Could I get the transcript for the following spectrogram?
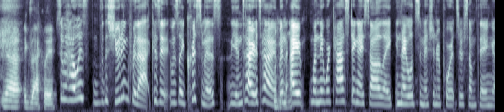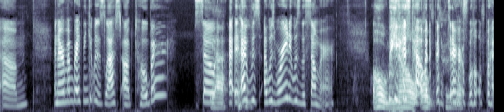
Yeah, exactly. So how was the shooting for that? Because it was like Christmas the entire time, mm-hmm. and I when they were casting, I saw like in my old submission reports or something. Um, and I remember I think it was last October. So yeah. I, I was I was worried it was the summer. Oh because no! that would oh, have been goodness. terrible. But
